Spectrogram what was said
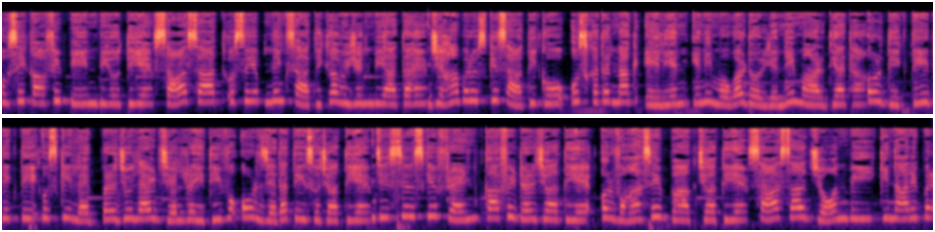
उसे काफ़ी पेन भी होती है। साथ साथ उसे अपने एक साथी का विजन भी आता है, जहाँ पर उसके साथी को उस खतरनाक एलियन यानी मोगाडोरियन ने मार दिया था। और देखते ही देखते उसकी लेग पर जो लाइट जल रही थी, वो और ज़्यादा तेज हो जाती है, जिससे उसकी फ्रेंड काफ़ी डर जाती है और वहाँ से भाग जाती है। साथ साथ जॉन भी किनारे पर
